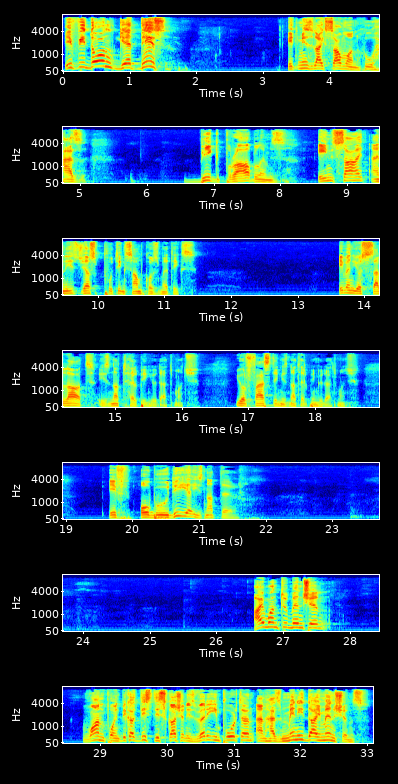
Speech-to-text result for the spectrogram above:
If we don't get this, it means like someone who has big problems inside and is just putting some cosmetics. Even your salat is not helping you that much. Your fasting is not helping you that much. If obudiyah is not there, I want to mention one point because this discussion is very important and has many dimensions.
